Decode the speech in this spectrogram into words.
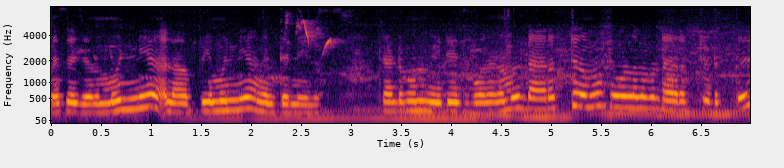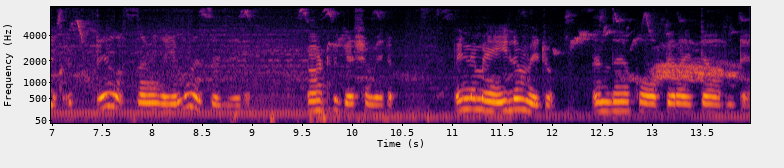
മെസ്സേജ് വന്നു. മുന്നേ അല്ല മുന്നേ അങ്ങനെ തന്നെയായിരുന്നു. രണ്ട് മൂന്ന് വീഡിയോ ഇതുപോലെ. നമ്മൾ ഡയറക്റ്റ് നമ്മൾ ഫോണിൽ നമ്മൾ ഡയറക്റ്റ് എടുത്ത് ഇട്ട് കുറച്ച് സമയം കഴിയുമ്പോൾ മെസ്സേജ് വരും. നോട്ടിഫിക്കേഷൻ വരും. പിന്നെ മെയിലും വരും. എന്ത് കോപ്പി റൈറ്റ് പറഞ്ഞിട്ട്.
